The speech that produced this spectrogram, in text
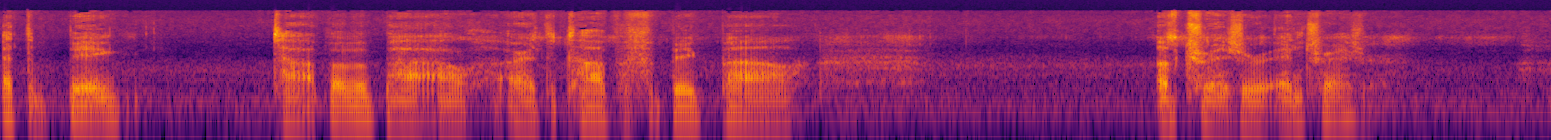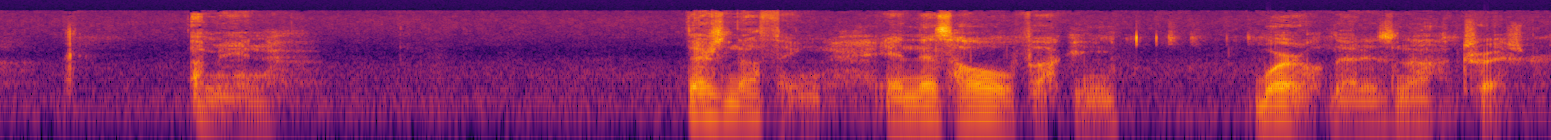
At the big top of a pile, or at the top of a big pile of treasure and treasure. I mean, there's nothing in this whole fucking world that is not treasure.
